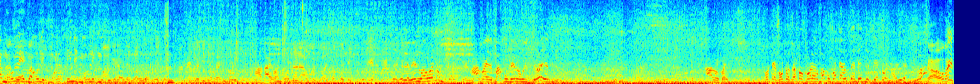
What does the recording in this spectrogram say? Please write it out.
અરે મૌલિક મૌલિક મોડેથી નહીં મૌલિક મૂકી જાય. હા કાંઈ વાંધો એટલે વહેલું આવવાનું? હા ભાઈ બાપુ વહેલો ઉઈ ગયો એક દી. હાલો ભાઈ. ખોટે ખોટો ધક્કો ખોડે બાપુ પચાસ રૂપિયા દઈ દે પેટ્રોલ હળવે. હો? ભાઈ.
